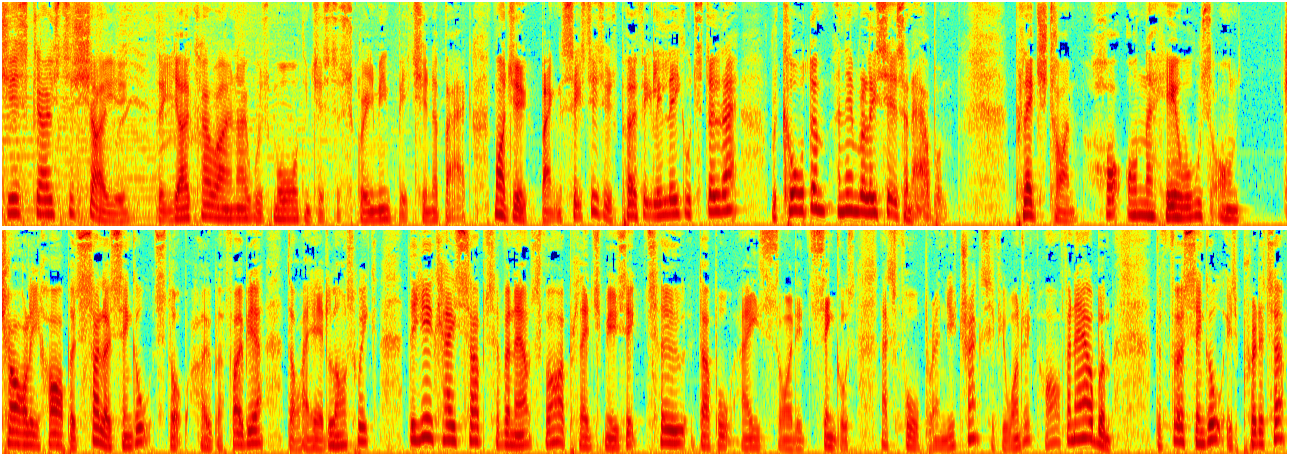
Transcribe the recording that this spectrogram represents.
Just goes to show you that Yoko Ono was more than just a screaming bitch in a bag. Mind you, back in the 60s it was perfectly legal to do that, record them and then release it as an album. Pledge Time, hot on the heels on Charlie Harper's solo single, Stop Homophobia, that I aired last week. The UK subs have announced via Pledge Music two double A sided singles. That's four brand new tracks, if you're wondering, half an album. The first single is Predator,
